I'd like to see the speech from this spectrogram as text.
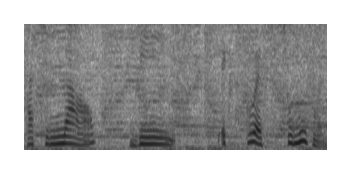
had to now be expressed through movement.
